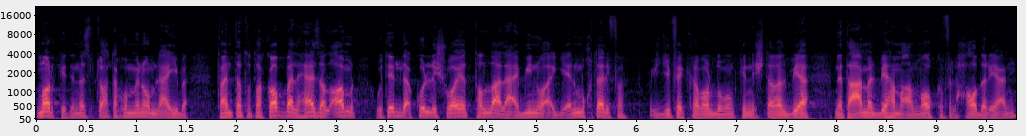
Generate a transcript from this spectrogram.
market الناس بتروح تاخد منهم لعيبة. فأنت تتقبل هذا الأمر وتبدأ كل شوية تطلع لاعبين وأجيال مختلفة. مش دي فكرة برضو ممكن نشتغل بيها نتعامل بيها مع الموقف الحاضر يعني؟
